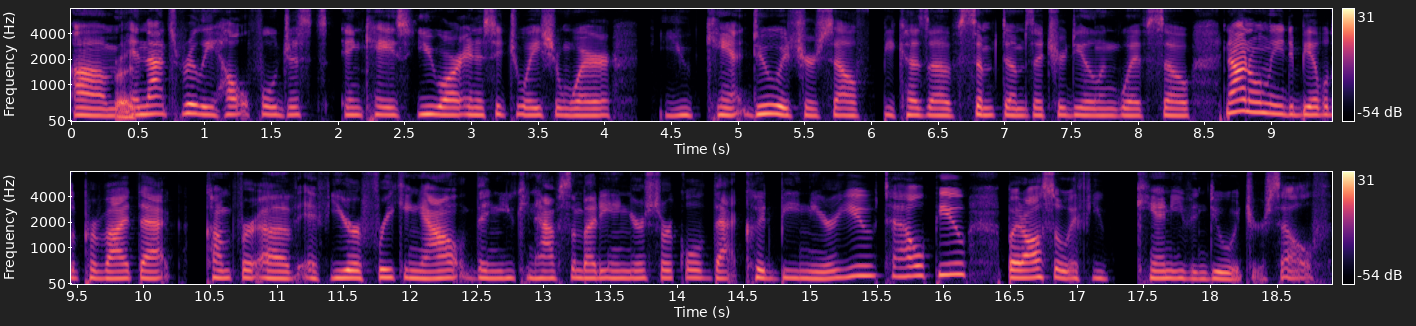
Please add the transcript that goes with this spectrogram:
Um, right. And that's really helpful just in case you are in a situation where you can't do it yourself because of symptoms that you're dealing with. So, not only to be able to provide that comfort of if you're freaking out, then you can have somebody in your circle that could be near you to help you, but also if you can't even do it yourself.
